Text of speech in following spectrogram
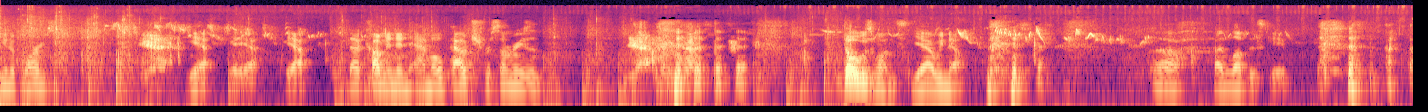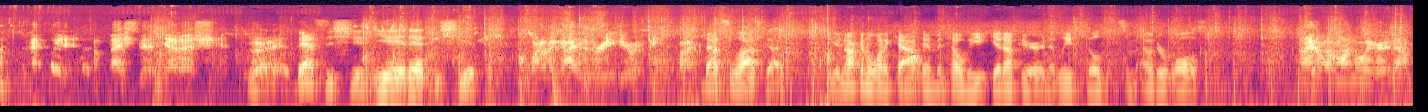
uniforms. Yeah. Yeah. Yeah. Yeah. Yeah. That come in an ammo pouch for some reason. Yeah. yeah. Those ones. Yeah, we know. uh, I love this game. that, that shit. Yeah, that shit. Yeah, Alright. that- that's the shit. Yeah, that's the shit. One of the guys is right here with me, but That's the last guy. You're not gonna want to cap him until we get up here and at least build some outer walls. I know I'm on the way right now.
